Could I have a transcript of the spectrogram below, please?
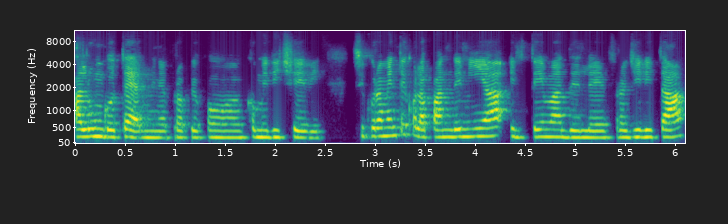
a lungo termine, proprio com come dicevi. Sicuramente con la pandemia il tema delle fragilità,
